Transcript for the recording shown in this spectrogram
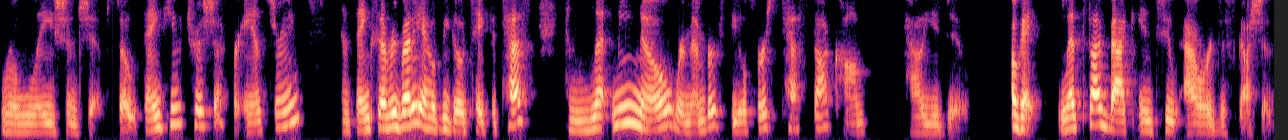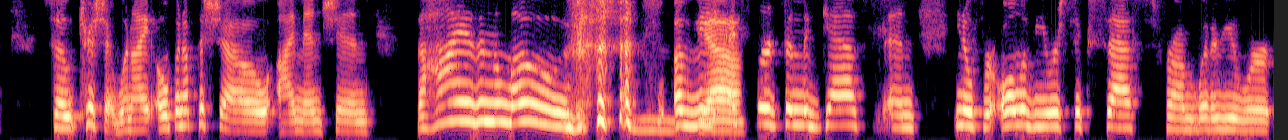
relationships. So thank you, Tricia, for answering. And thanks, everybody. I hope you go take the test and let me know. Remember, feelfirsttest.com, how you do. Okay, let's dive back into our discussion. So, Tricia, when I open up the show, I mentioned the highs and the lows mm, of the yeah. experts and the guests, and you know, for all of your success, from whether you were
